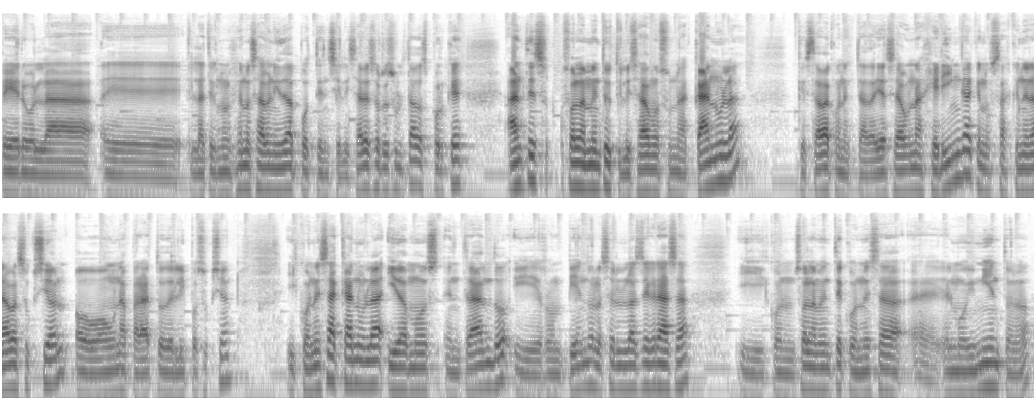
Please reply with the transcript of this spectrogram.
pero la, eh, la tecnología nos ha venido a potencializar esos resultados, porque antes solamente utilizábamos una cánula, que estaba conectada, ya sea una jeringa que nos generaba succión o un aparato de liposucción. Y con esa cánula íbamos entrando y rompiendo las células de grasa y con solamente con esa, eh, el movimiento ¿no?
